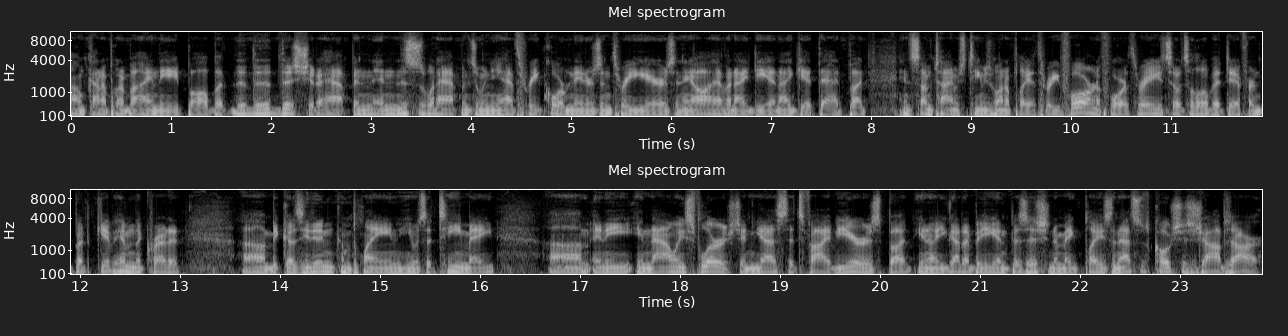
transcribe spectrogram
um, kind of put him behind the eight ball. But this should have happened, and this is what happens when you have three coordinators in three years, and they all have an idea, and I get that. But and sometimes teams want to play a three-four and a four-three, so it's a little bit different. But give him the credit um, because he didn't complain. He was a teammate. Um, and he and now he's flourished. And yes, it's five years, but you know you got to be in position to make plays, and that's what coaches' jobs are:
